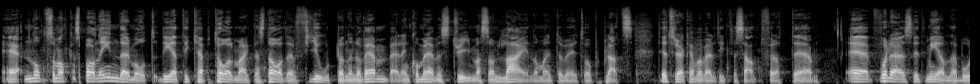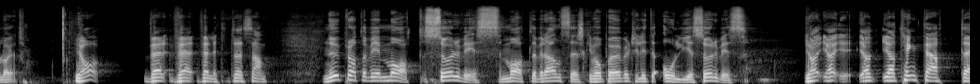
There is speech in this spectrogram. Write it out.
Eh, något som man ska spana in däremot, det är att det är kapitalmarknadsdag den 14 november. Den kommer även streamas online om man inte har möjlighet att vara på plats. Det tror jag kan vara väldigt intressant för att eh, eh få lära sig lite mer om det här bolaget. Ja, vä vä väldigt intressant. Nu pratar vi matservice, matleveranser. Ska vi hoppa över till lite oljeservice? Ja, jag, jag, jag tänkte att eh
